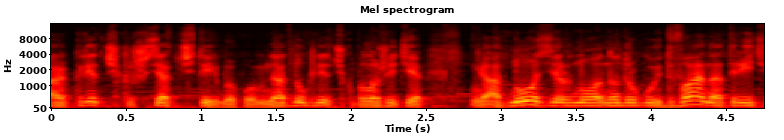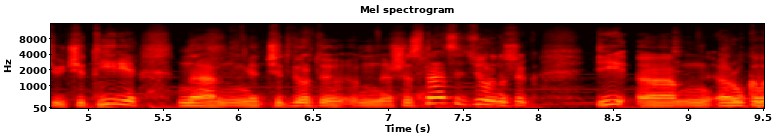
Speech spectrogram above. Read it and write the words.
а клеточка 64, мы помним, на одну клеточку положите одно зерно, на другую два, на третью 4, на четвертую м, 16 зернышек. И эм, руководитель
